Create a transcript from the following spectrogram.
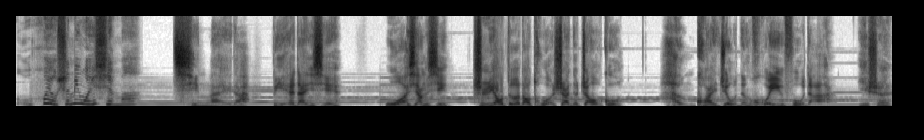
会有生命危险吗？亲爱的，别担心，我相信只要得到妥善的照顾，很快就能恢复的。医生，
